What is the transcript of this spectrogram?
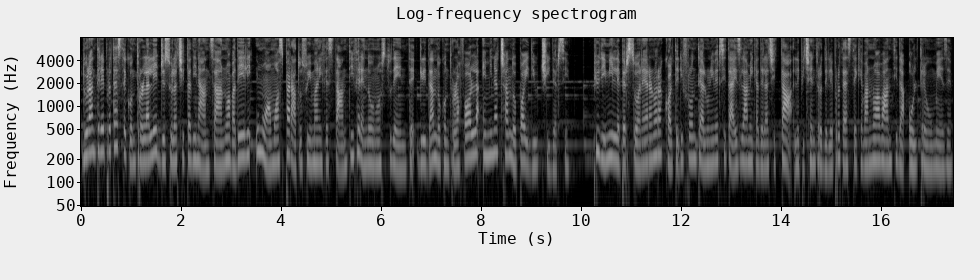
Durante le proteste contro la legge sulla cittadinanza a Nuova Delhi, un uomo ha sparato sui manifestanti ferendo uno studente, gridando contro la folla e minacciando poi di uccidersi. Più di mille persone erano raccolte di fronte all'Università Islamica della città, l'epicentro delle proteste che vanno avanti da oltre un mese.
